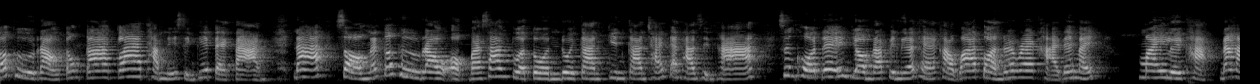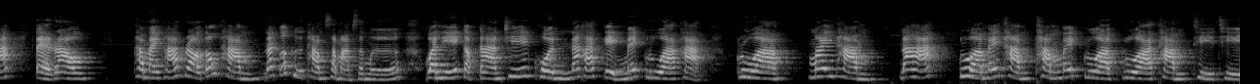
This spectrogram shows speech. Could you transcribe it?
ก็คือเราต้องกล้ากล้าทำในสิ่งที่แตกต่างนะคะสองนั่นก็คือเราออกมาสร้างตัวตนโดยการกินการใช้การทานสินค้า ซึ่งโค้ดได้ยอมรับเป็นเนื้อแท้ค่ะว่าตอนแรกๆขายได้ไหมไม่เลยค่ะนะคะ แต่เราทำไมคะเราต้องทำนั่นก็คือทำสม่ำเสมอ วันนี้กับการที่คนนะคะเก่งไม่กลัวค่ะ กลัว ไม่ทำนะคะ กลัวไม่ทำทำไม่กลัวกลัวทำทีที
